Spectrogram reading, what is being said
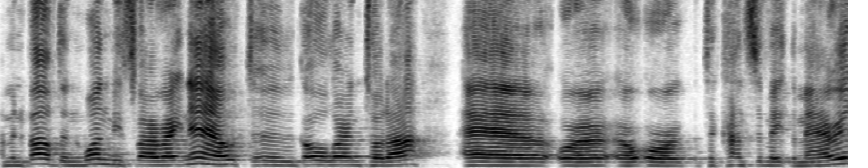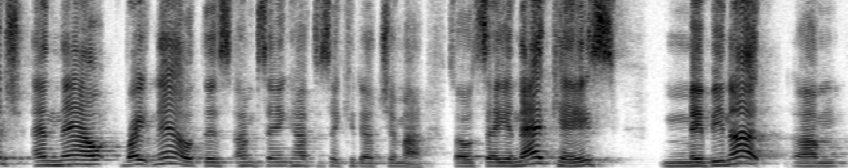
I'm involved in one mitzvah right now to go learn Torah uh, or, or, or, to consummate the marriage. And now, right now, this I'm saying I have to say Kiryat Shema. So I would say in that case, maybe not. Um,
